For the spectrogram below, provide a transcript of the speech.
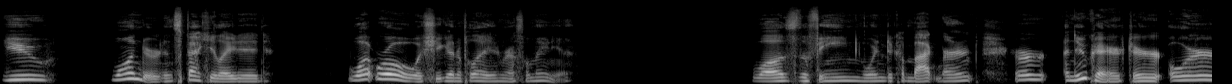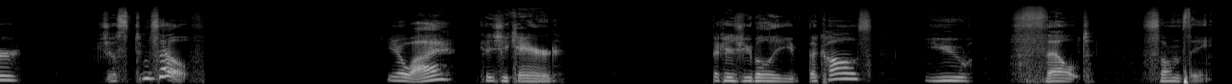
You wondered and speculated what role was she going to play in WrestleMania? Was the Fiend going to come back burnt, or a new character, or just himself? You know why? Because you cared. Because you believed. Because you felt something.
